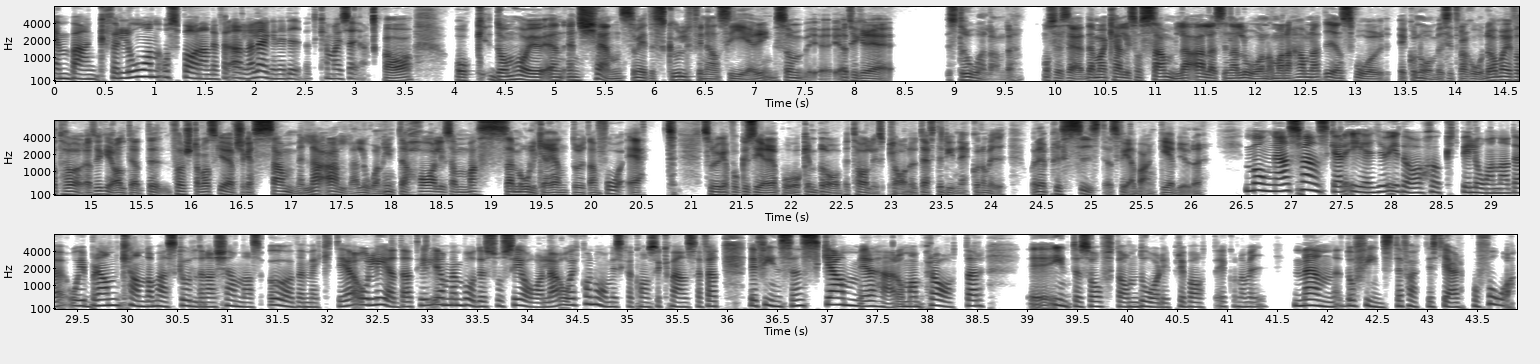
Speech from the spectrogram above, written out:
En bank för lån och sparande för alla lägen i livet kan man ju säga. Ja, och de har ju en, en tjänst som heter skuldfinansiering som jag tycker är strålande, måste jag säga. Där man kan liksom samla alla sina lån om man har hamnat i en svår ekonomisk situation. Det har man ju fått höra, tycker jag alltid, att det första man ska göra är att försöka samla alla lån. Inte ha liksom massa med olika räntor, utan få ett som du kan fokusera på och en bra betalningsplan utefter din ekonomi. Och det är precis det Sveabank erbjuder. Många svenskar är ju idag högt belånade och ibland kan de här skulderna kännas övermäktiga och leda till ja, men både sociala och ekonomiska konsekvenser. För att det finns en skam i det här och man pratar eh, inte så ofta om dålig privatekonomi. Men då finns det faktiskt hjälp att få.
